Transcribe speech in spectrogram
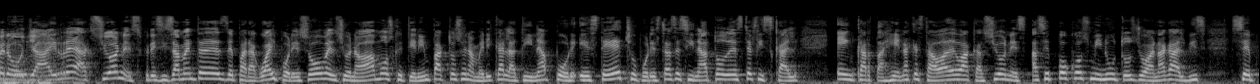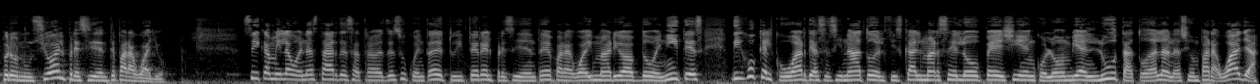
Pero ya hay reacciones, precisamente desde Paraguay, por eso mencionábamos que tiene impactos en América Latina por este hecho, por este asesinato de este fiscal en Cartagena que estaba de vacaciones. Hace pocos minutos, Joana Galvis, se pronunció el presidente paraguayo. Sí, Camila, buenas tardes. A través de su cuenta de Twitter, el presidente de Paraguay, Mario Abdo Benítez, dijo que el cobarde asesinato del fiscal Marcelo Pesci en Colombia enluta a toda la nación paraguaya,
